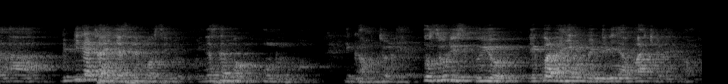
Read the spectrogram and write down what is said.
Kama ah biblia hata haijasema usinywe inasema unywe pombe. Nikamtolea. Uzuri siku hiyo nilikuwa na hiyo biblia ambacho ni kwamba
